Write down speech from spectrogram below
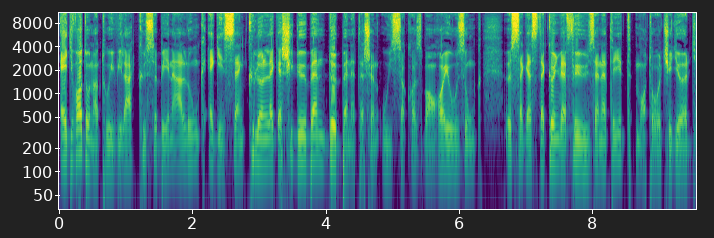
Egy vadonatúj világ küszöbén állunk, egészen különleges időben, döbbenetesen új szakaszban hajózunk, összegezte könyve főüzenetét Matolcsi György.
